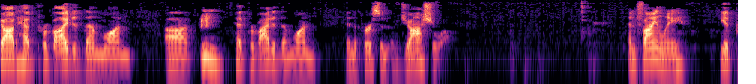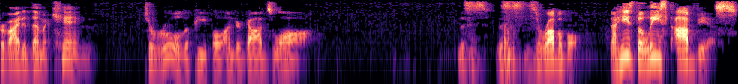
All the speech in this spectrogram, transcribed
God had provided them one, uh, had provided them one in the person of Joshua. And finally, he had provided them a king to rule the people under God's law. This is this is Zerubbabel. Now he's the least obvious,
